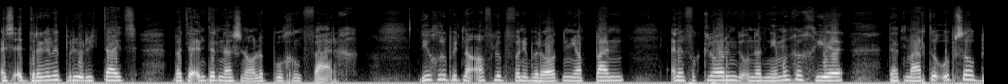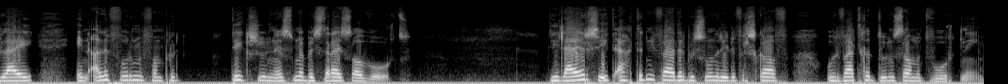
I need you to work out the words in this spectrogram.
is een dringende prioriteit wat die internationale poging verg. Die groep het na afloop van die beraad in Japan in een verklaring die onderneming gegee dat markte op sal bly en alle vorme van protectionisme bestrijd sal word. Die leiders het echter nie verder besonderhede verskaf oor wat gedoen sal moet word neem.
